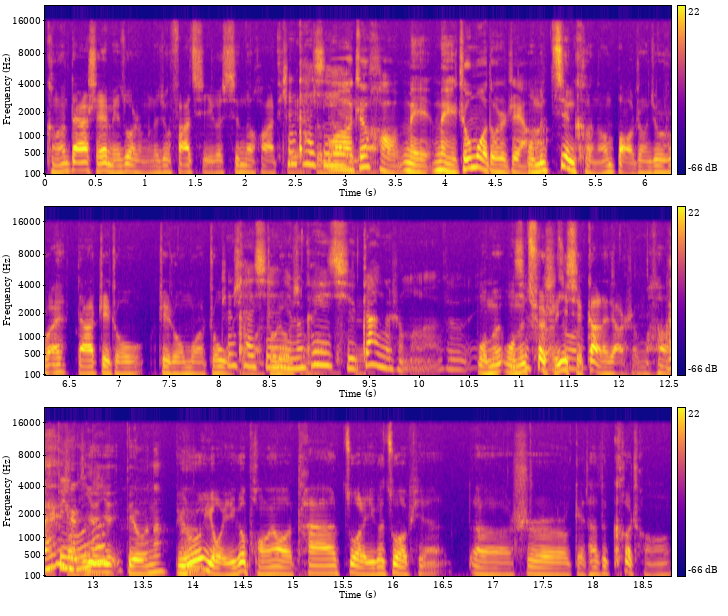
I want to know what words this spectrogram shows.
可能大家谁也没做什么呢，就发起一个新的话题，真开心哇，真好！每每周末都是这样。我们尽可能保证，就是说，哎，大家这周这周末周五真开心，你们可以一起干个什么了？就我们我们确实一起干了点什么。哎，比如呢？比如呢？比如有一个朋友，他做了一个作品。呃，是给他的课程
